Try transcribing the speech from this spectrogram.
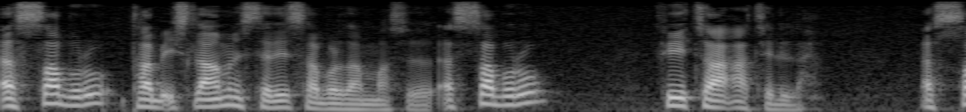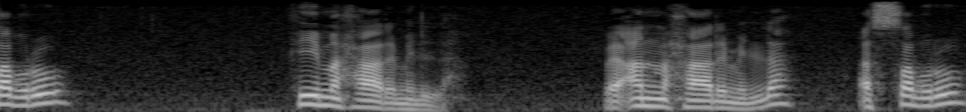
es-sabru tabi İslam'ın istediği sabırdan bahsediyor. Es-sabru fi taatillah. Es-sabru fi maharimillah. Ve an maharimillah. Es-sabru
